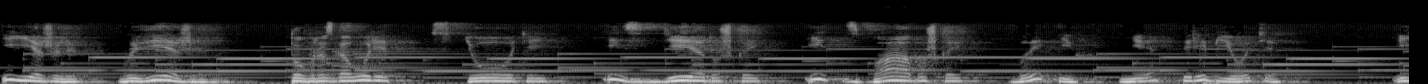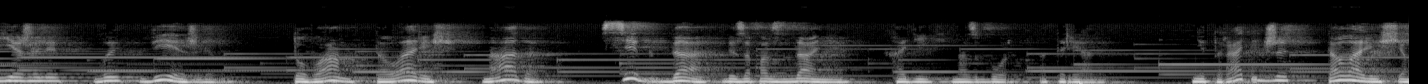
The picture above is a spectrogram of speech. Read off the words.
И ежели вы вежливы, то в разговоре с тетей и с дедушкой и с бабушкой вы их не перебьете. И ежели вы вежливы, то вам, товарищ, надо всегда без опоздания ходить на сбор отряда. Не тратить же товарищам,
